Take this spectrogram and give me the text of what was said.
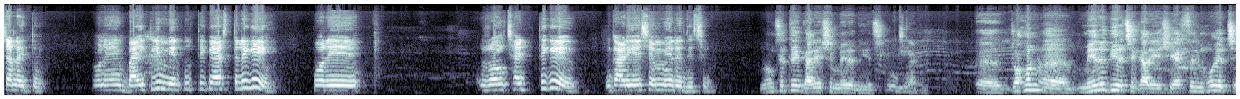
চালাইতো। মানে বাইক নিয়ে মিরপুর থেকে আসতে লেগে পরে রং সাইড থেকে গাড়ি এসে মেরে দিছে রং সাইড থেকে গাড়ি এসে মেরে দিয়েছে? যখন মেরে দিয়েছে গাড়ি এসে অ্যাক্সিডেন্ট হয়েছে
